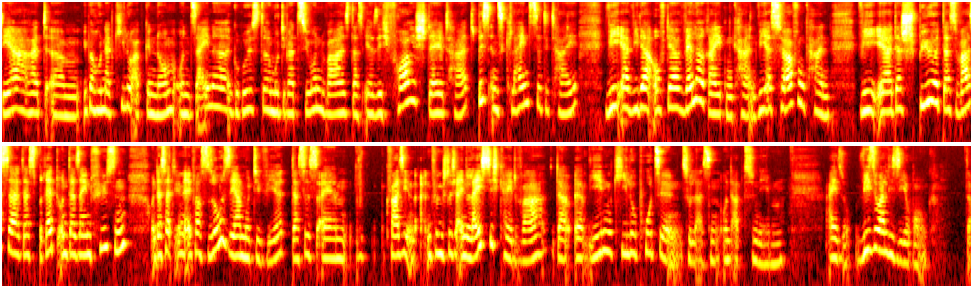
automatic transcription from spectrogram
Der hat ähm, über 100 Kilo abgenommen und seine größte Motivation war es, dass er sich vorgestellt hat, bis ins kleinste Detail, wie er wieder auf der Welle reiten kann, wie er surfen kann, wie er das spürt, das Wasser, das Brett unter seinen Füßen. Und das hat ihn einfach so sehr motiviert, dass es ähm, quasi in Anführungsstrichen eine Leichtigkeit war, da äh, jeden Kilo purzeln zu lassen und abzunehmen. Also Visualisierung. So.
